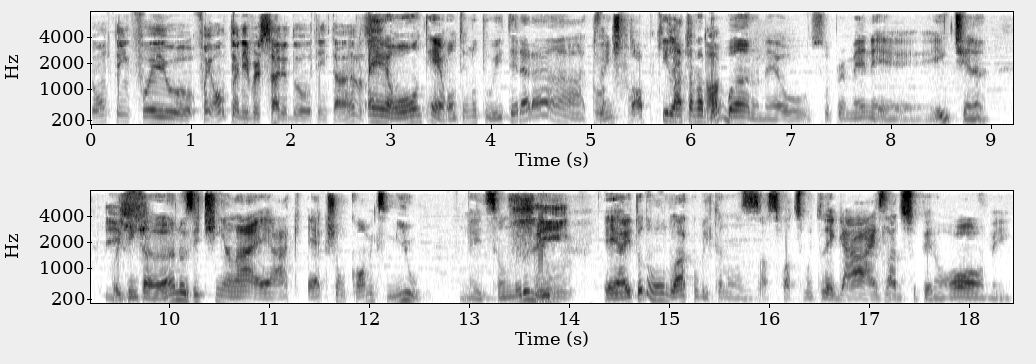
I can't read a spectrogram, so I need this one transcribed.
Ontem foi o. Foi ontem o aniversário do 80 anos? É, ontem, é, ontem no Twitter era a Trend Top que lá tava Top. bombando, né? O Superman é, 8, né? Isso. 80 anos e tinha lá é, Ac- Action Comics 1000, na edição número 1000. Sim, É, aí todo mundo lá publicando uns- as fotos muito legais lá do Super-Homem.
